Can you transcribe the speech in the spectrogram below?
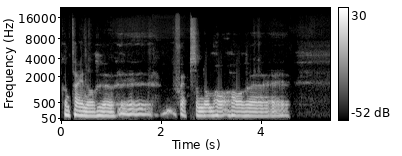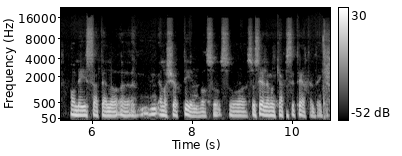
containerskepp som de har, har har leasat eller, eller köpt in så, så, så säljer de kapacitet helt enkelt.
